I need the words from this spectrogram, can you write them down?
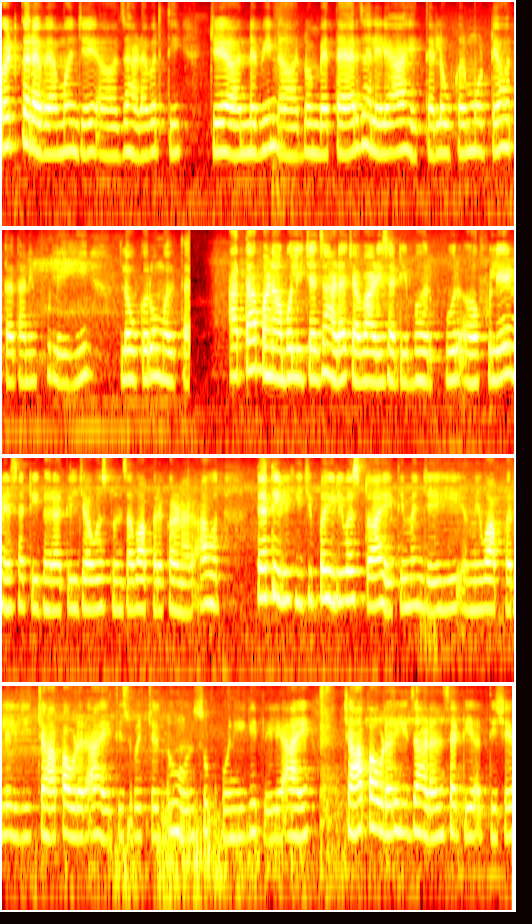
कट कराव्या. म्हणजे झाडावरती जे नवीन लोंब्या तयार झालेल्या आहेत त्या लवकर मोठ्या होतात आणि फुलेही लवकर उमलतात. आता आपण अबोलीच्या झाडाच्या वाढीसाठी भरपूर फुले येण्यासाठी घरातील ज्या वस्तूंचा वापर करणार आहोत त्यातील ही जी पहिली वस्तू आहे ती म्हणजे ही मी वापरलेली जी चहा पावडर आहे ती स्वच्छ धुवून सुकवून ही घेतलेली आहे. चहा पावडर ही झाडांसाठी अतिशय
